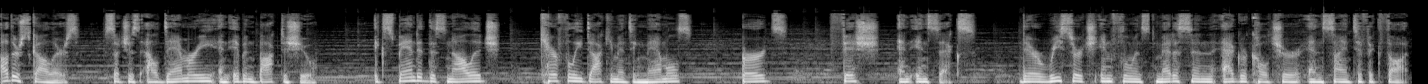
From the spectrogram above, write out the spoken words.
Other scholars, such as Al-Damiri and Ibn Bakhtishu, expanded this knowledge carefully documenting mammals, birds, fish, and insects. Their research influenced medicine, agriculture, and scientific thought.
